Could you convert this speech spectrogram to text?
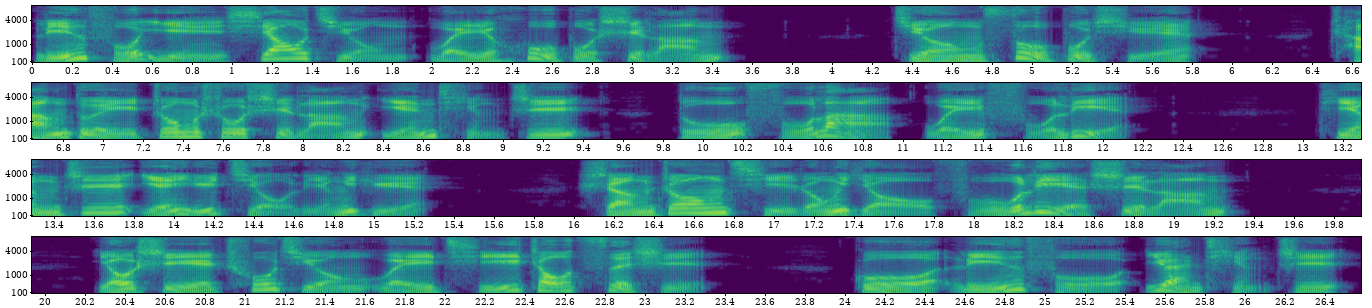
林甫引萧炯为户部侍郎，炯素不学，常对中书侍郎严挺之读符蜡为符列。挺之言于九龄曰：“省中岂容有符列侍郎？”由是出炯为齐州刺史，故林甫愿挺之。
